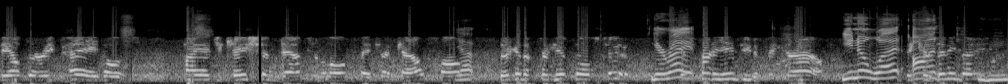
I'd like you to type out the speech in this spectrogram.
be able to repay those high education debts and loans they took out. So they're going to forgive those too. You're right. It's pretty easy to figure out. You know what? Because On- anybody, mm-hmm.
